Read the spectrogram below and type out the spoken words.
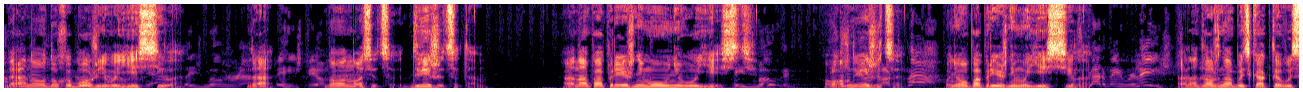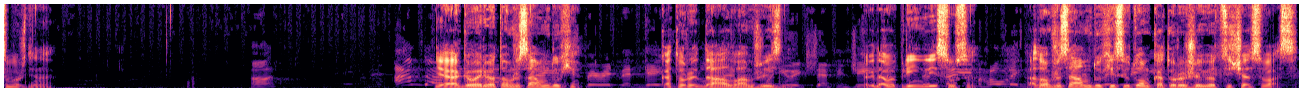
Да, но у Духа Божьего есть сила. Да, но он носится, движется там. Она по-прежнему у него есть. Он движется. У него по-прежнему есть сила. Она должна быть как-то высвобождена. Я говорю о том же самом Духе, который дал вам жизнь, когда вы приняли Иисуса. О том же самом Духе Святом, который живет сейчас в вас.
